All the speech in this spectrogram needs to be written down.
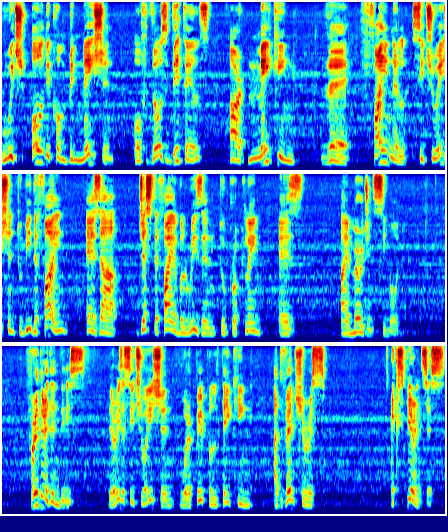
which all the combination of those details are making the final situation to be defined as a justifiable reason to proclaim as emergency mode. Further than this, there is a situation where people taking adventurous experiences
